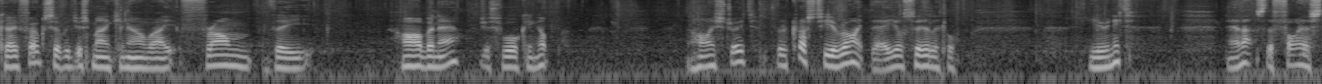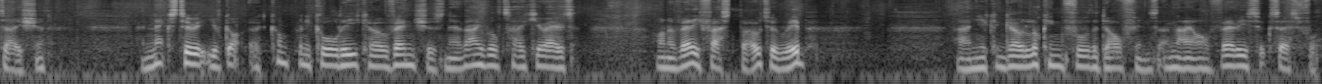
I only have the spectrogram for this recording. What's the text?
Okay folks, so we're just making our way from the harbour now, just walking up the high street. But across to your right there you'll see a little unit. Now that's the fire station and next to it you've got a company called Eco Ventures. Now they will take you out on a very fast boat, a rib, and you can go looking for the dolphins and they are very successful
